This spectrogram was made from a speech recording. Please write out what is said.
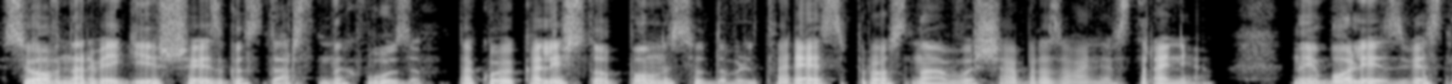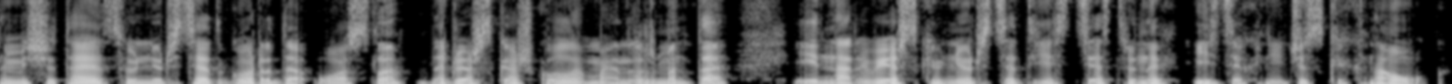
Всего в Норвегии 6 государственных вузов. Такое количество полностью удовлетворяет спрос на высшее образование в стране. Наиболее известными считаются университет города Осло, Норвежская школа менеджмента и Норвежский Норвежский университет естественных и технических наук.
